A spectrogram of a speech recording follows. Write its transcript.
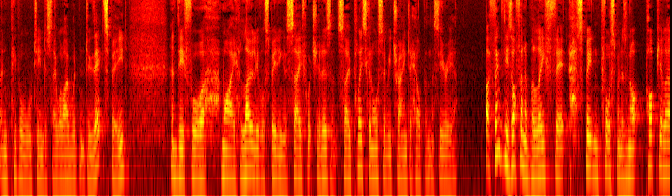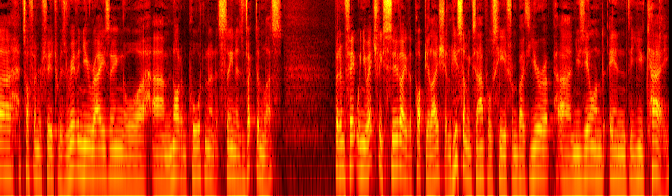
and people will tend to say well I wouldn't do that speed and therefore my low level speeding is safe which it isn't so police can also be trained to help in this area. I think there's often a belief that speed enforcement is not popular. It's often referred to as revenue raising or um, not important, and it's seen as victimless. But in fact, when you actually survey the population, here's some examples here from both Europe, uh, New Zealand, and the UK,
